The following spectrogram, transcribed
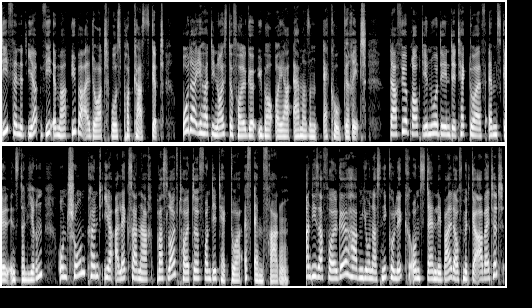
Die findet ihr wie immer überall dort, wo es Podcasts gibt. Oder ihr hört die neueste Folge über euer Amazon Echo Gerät. Dafür braucht ihr nur den Detektor FM Skill installieren und schon könnt ihr Alexa nach Was läuft heute von Detektor FM fragen. An dieser Folge haben Jonas Nikolik und Stanley Baldauf mitgearbeitet.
